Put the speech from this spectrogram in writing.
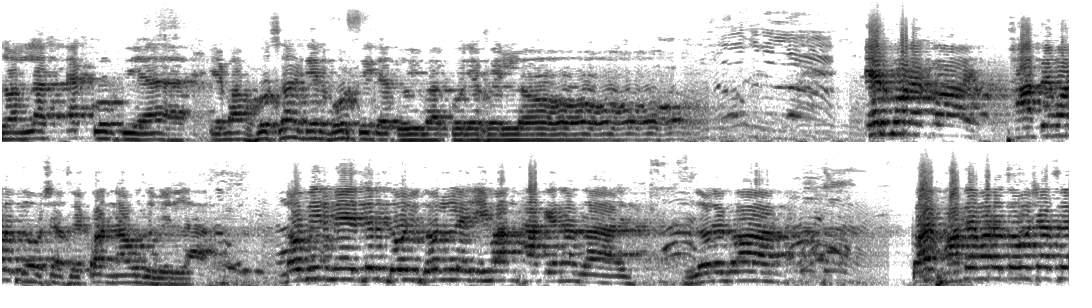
জল্লাদ এক কোপ দিয়া ইমাম হুসাইনের মূর্তিটা দুই ভাগ করে ফেলল। এরপরে ফাতেমার দোষ আছে নবীর মেয়েদের দোষ ধরলে ইমান থাকে না যায়। ফাতেমার দোষ আছে?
